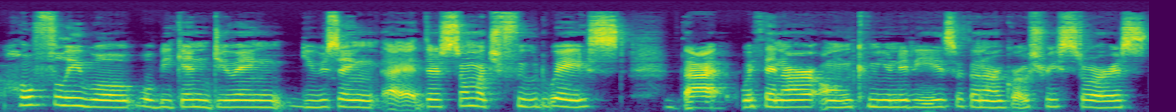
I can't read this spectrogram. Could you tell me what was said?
hopefully we'll we'll begin doing using uh, there's so much food waste mm-hmm. that within our own communities within our grocery stores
